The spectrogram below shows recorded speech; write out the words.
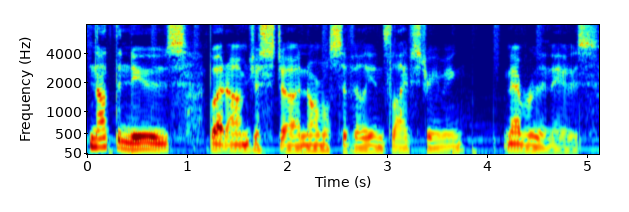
Not the news, but um, just uh, normal civilians live streaming. Never the news.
